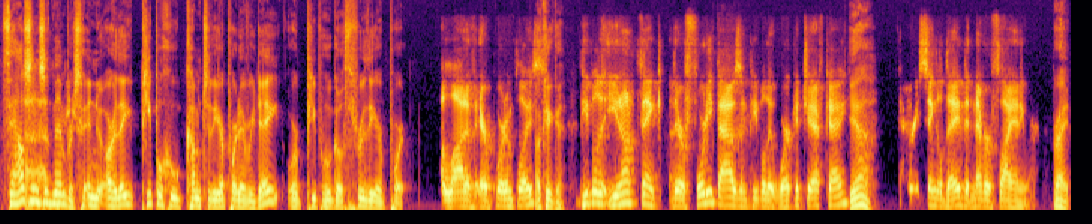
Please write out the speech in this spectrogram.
Thousands uh, of members. And are they people who come to the airport every day or people who go through the airport? A lot of airport employees. Okay, good. People that you don't think there are 40,000 people that work at JFK. Yeah. Every single day that never fly anywhere. Right.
